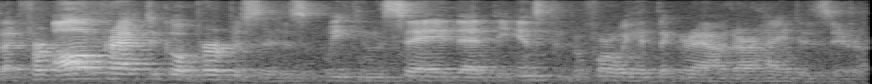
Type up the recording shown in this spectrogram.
But for all practical purposes, we can say that the instant before we hit the ground, our height is zero.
